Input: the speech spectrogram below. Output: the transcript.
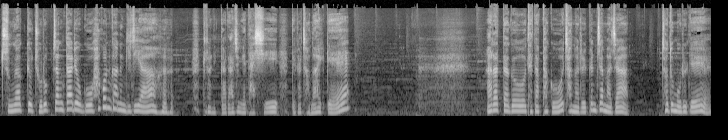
중학교 졸업장 따려고 학원 가는 길이야. 그러니까 나중에 다시 내가 전화할게. 알았다고 대답하고 전화를 끊자마자 저도 모르게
